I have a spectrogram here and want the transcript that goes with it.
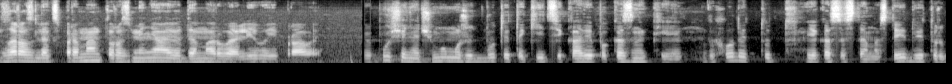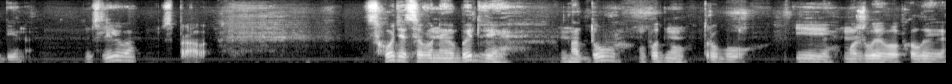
Зараз для експерименту розміняю ДМРВ лівий і правий. Припущення, чому можуть бути такі цікаві показники. Виходить тут яка система? Стоїть дві турбіни. Зліва, справа. Сходяться вони обидві надув в одну трубу. І, можливо, коли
